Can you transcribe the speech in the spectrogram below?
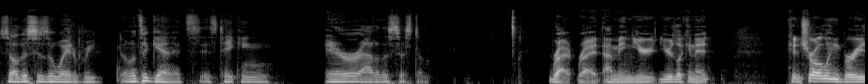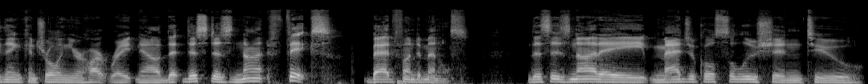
So this is a way to read. Once again, it's it's taking error out of the system. Right, right. I mean, you're you're looking at controlling breathing, controlling your heart rate. Now, that this does not fix bad fundamentals. This is not a magical solution to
